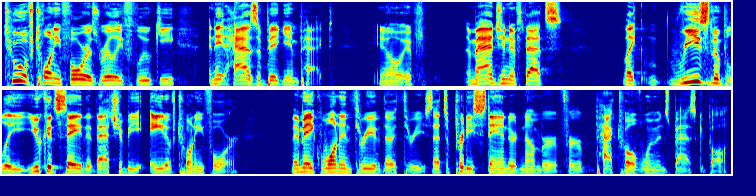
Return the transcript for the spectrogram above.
two of 24 is really fluky, and it has a big impact. You know, if imagine if that's like reasonably, you could say that that should be eight of 24. They make one in three of their threes. That's a pretty standard number for Pac-12 women's basketball.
